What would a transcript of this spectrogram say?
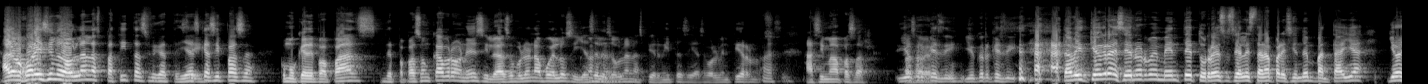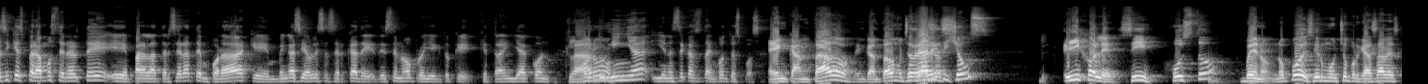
A lo mejor ahí se me doblan las patitas, fíjate. Ya Sí. es que así pasa. Como que de papás, de papás son cabrones y luego ya se vuelven abuelos y ya se les doblan las piernitas y ya se vuelven tiernos. Ah, sí. Así me va a pasar. Yo Vas creo que sí, yo creo que sí. David, quiero agradecer enormemente. Tus redes sociales están apareciendo en pantalla. Y ahora sí que esperamos tenerte eh, para la tercera temporada, que vengas y hables acerca de, de este nuevo proyecto que, que traen ya con, Claro. con tu niña y en este caso también con tu esposa. Encantado, encantado. Muchas ¿Reality gracias. shows? Híjole, sí, justo. Bueno, no puedo decir mucho porque ya sabes,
